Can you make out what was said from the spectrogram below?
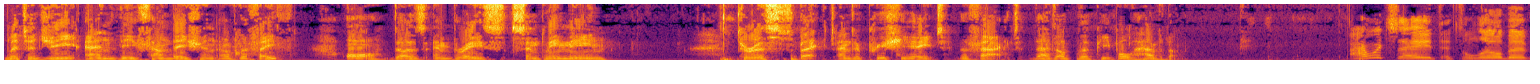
liturgy and the foundation of the faith? Or does embrace simply mean to respect and appreciate the fact that other people have them? I would say it's a little bit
